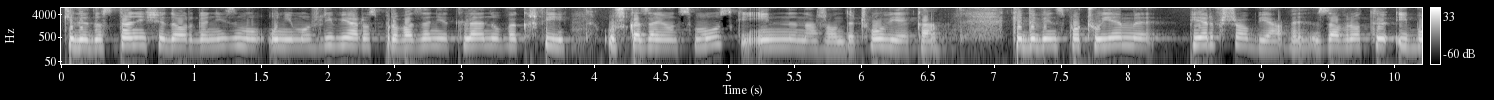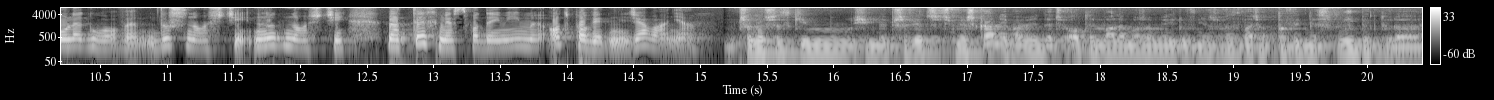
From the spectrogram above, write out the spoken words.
Kiedy dostanie się do organizmu, uniemożliwia rozprowadzenie tlenu we krwi, uszkadzając mózg i inne narządy człowieka. Kiedy więc poczujemy Pierwsze objawy, zawroty i bóle głowy, duszności, nudności. Natychmiast podejmijmy odpowiednie działania. Przede wszystkim musimy przewietrzyć mieszkanie, pamiętać o tym, ale możemy również wezwać odpowiednie służby, które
